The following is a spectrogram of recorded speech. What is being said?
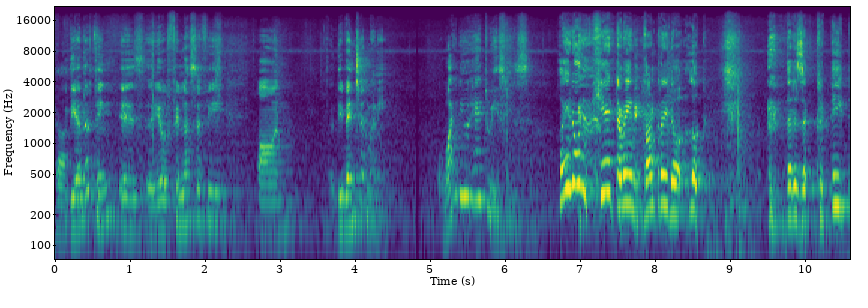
Yeah. The other thing is your philosophy on the venture money. Why do you hate VCs? I don't hate, I mean, contrary to, look, there is a critique,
